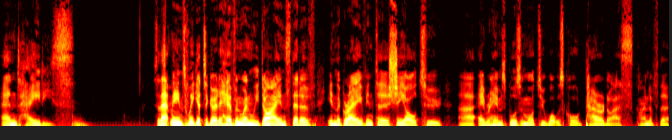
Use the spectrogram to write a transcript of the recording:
and Hades. So that means we get to go to heaven when we die instead of in the grave into Sheol to uh, Abraham's bosom or to what was called paradise, kind of the,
